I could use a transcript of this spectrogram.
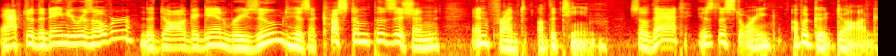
After the danger was over, the dog again resumed his accustomed position in front of the team. So that is the story of a good dog.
